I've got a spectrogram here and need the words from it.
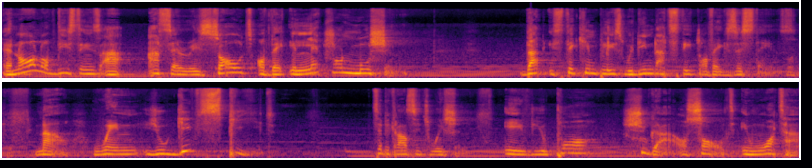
and all of these things are as a result of the electron motion that is taking place within that state of existence Okay. now when you give speed typical situation if you pour sugar or salt in water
